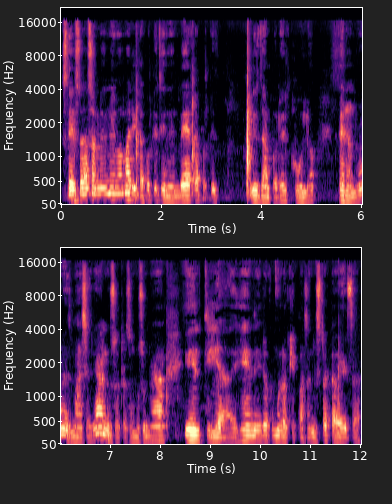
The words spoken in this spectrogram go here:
Ustedes todas son la misma marica porque tienen verga, porque les dan por el culo pero no, es más allá, nosotros somos una identidad de género, como lo que pasa en nuestra cabeza,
